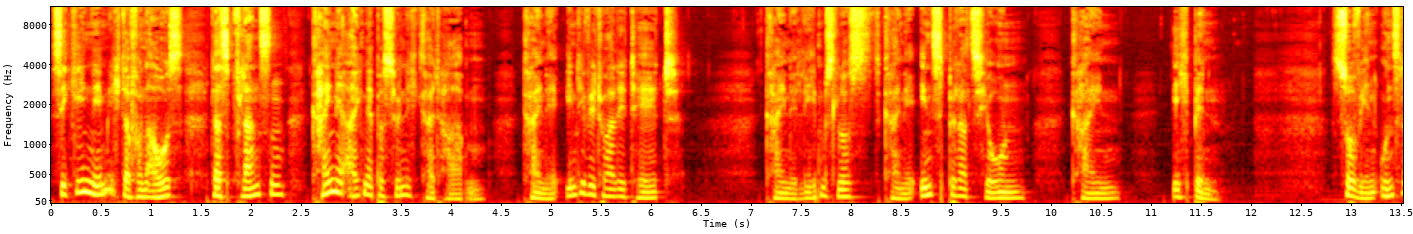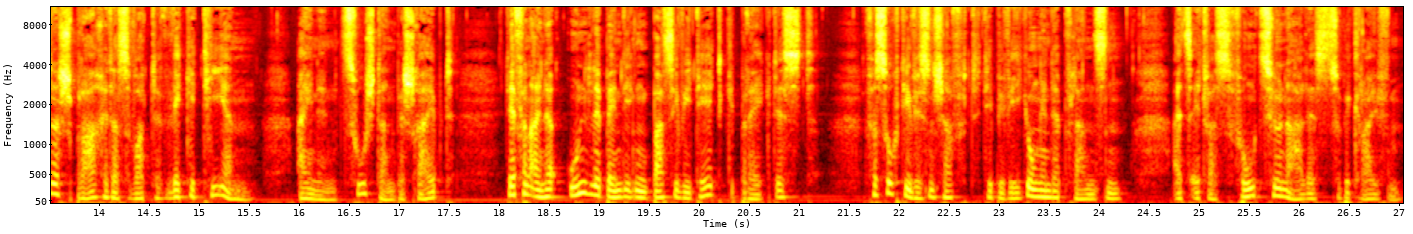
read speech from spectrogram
Sie gehen nämlich davon aus, dass Pflanzen keine eigene Persönlichkeit haben, keine Individualität, keine Lebenslust, keine Inspiration, kein Ich bin. So wie in unserer Sprache das Wort vegetieren einen Zustand beschreibt, der von einer unlebendigen Passivität geprägt ist, versucht die Wissenschaft, die Bewegungen der Pflanzen als etwas Funktionales zu begreifen.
